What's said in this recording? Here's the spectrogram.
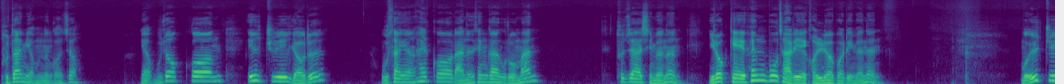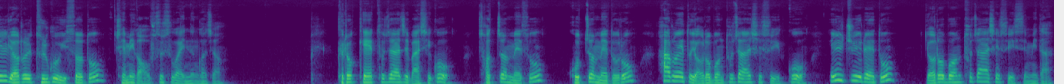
부담이 없는 거죠. 야, 무조건 일주일 열흘 우상향 할 거라는 생각으로만 투자하시면은 이렇게 횡보 자리에 걸려 버리면은 뭐 일주일 열흘 들고 있어도 재미가 없을 수가 있는 거죠. 그렇게 투자하지 마시고 저점 매수, 고점 매도로 하루에도 여러 번 투자하실 수 있고 일주일에도 여러 번 투자하실 수 있습니다.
